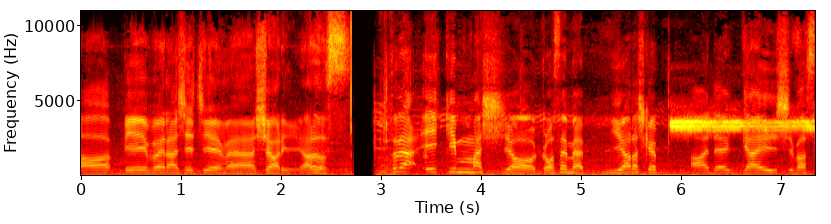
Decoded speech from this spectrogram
あビブなしチーム勝利ありがとうございます。それでは行きましょう。5戦目よろしく。お願いします。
